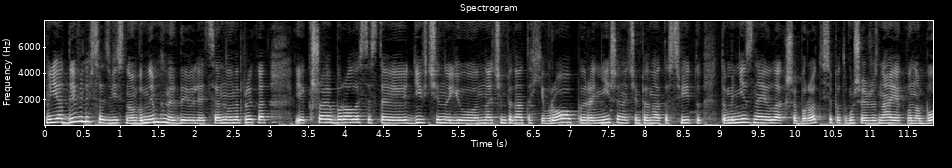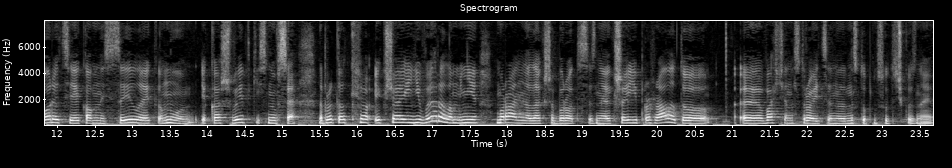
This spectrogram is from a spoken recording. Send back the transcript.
Ну я дивлюся, звісно, вони мене дивляться. Ну, наприклад, якщо я боролася з тією дівчиною на чемпіонатах Європи, раніше на чемпіонатах світу, то мені з нею легше боротися, тому що я вже знаю, як вона бореться, яка в неї сила, яка ну яка швидкість, ну все. Наприклад, якщо, я її виграла, мені морально легше боротися з нею. Якщо я її програла, то важче настроїтися на наступну сутичку з нею.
